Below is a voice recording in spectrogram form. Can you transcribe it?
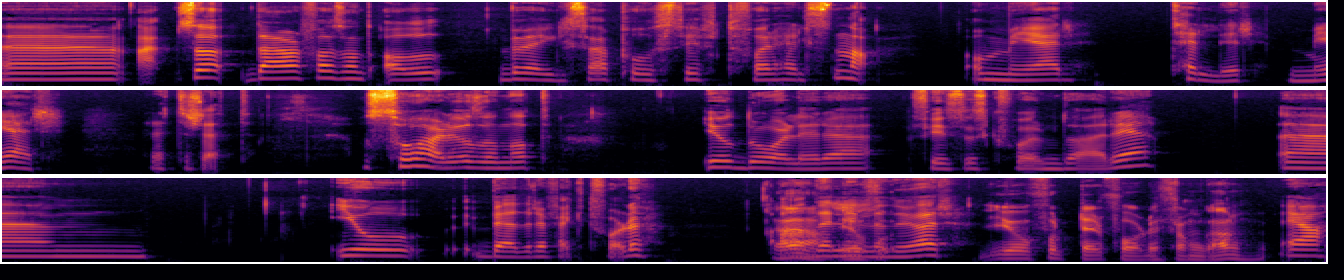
Uh, nei, så det er i hvert fall sånn at all bevegelse er positivt for helsen, da. Og mer teller mer, rett og slett. Og så er det jo sånn at jo dårligere fysisk form du er i, um, jo bedre effekt får du av Ja, det lille for- du gjør. Jo fortere får du framgang. Ja.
